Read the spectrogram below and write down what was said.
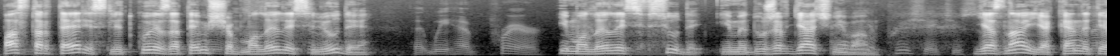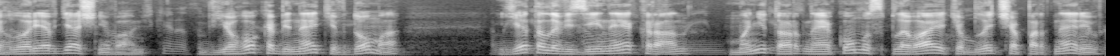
Пастор Террі слідкує за тим, щоб молились люди і молились всюди. І ми дуже вдячні вам. Я знаю, як Кеннет і Глорія вдячні вам. В його кабінеті вдома є телевізійний екран, монітор, на якому спливають обличчя партнерів,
